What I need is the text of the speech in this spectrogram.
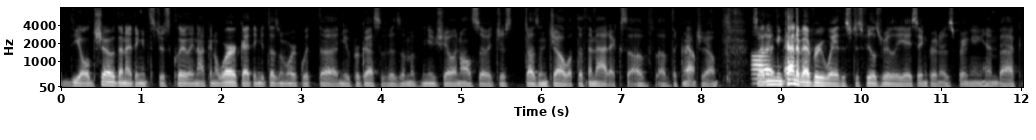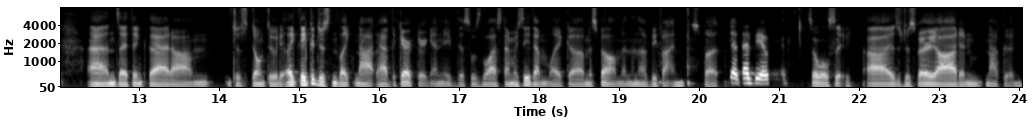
the old show, then I think it's just clearly not going to work. I think it doesn't work with the new progressivism of the new show, and also it just doesn't gel with the thematics of, of the current show. So I think in Uh, kind of every way, this just feels really asynchronous, bringing him back. And I think that um, just don't do it. Like they could just like not have the character again. Maybe this was the last time we see them, like uh, Miss Bellum, and then that'd be fine. But Yeah, that'd be okay. so we'll see. Uh, it's just very odd and not good.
